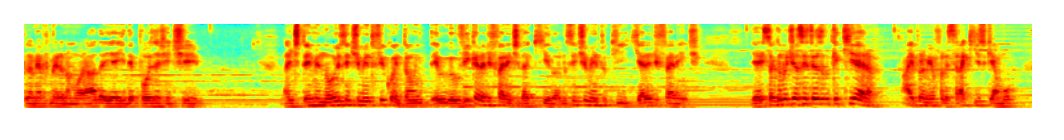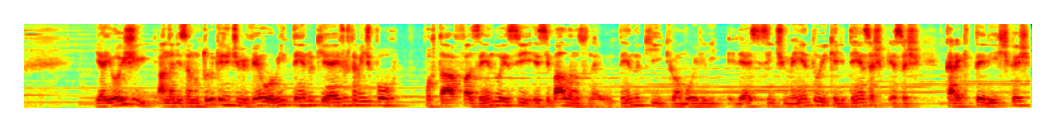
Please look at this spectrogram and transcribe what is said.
pela minha primeira namorada e aí depois a gente a gente terminou e o sentimento ficou. Então eu, eu vi que era diferente daquilo, era um sentimento que, que era diferente. E aí só que eu não tinha certeza do que que era. Aí para mim eu falei, será que isso que é amor? E aí hoje, analisando tudo que a gente viveu, eu entendo que é justamente por por estar tá fazendo esse, esse balanço, né? Eu entendo que, que o amor ele, ele é esse sentimento e que ele tem essas, essas características.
